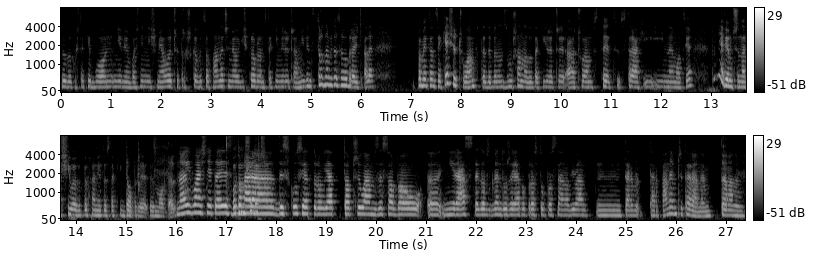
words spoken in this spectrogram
by jakoś takie było, nie wiem, właśnie nieśmiałe, czy troszkę wycofane, czy miało jakiś problem z takimi rzeczami, więc trudno mi to sobie wyobrazić, ale pamiętając jak ja się czułam wtedy, będąc zmuszana do takich rzeczy, a czułam wstyd, strach i, i inne emocje, to nie wiem, czy na siłę wypychanie to jest taki dobry y, model. No i właśnie to jest Bo to musi mała dyskusja, którą ja toczyłam ze sobą y, nieraz z tego względu, że ja po prostu postanowiłam mm, tar, tarpanem czy taranem? Taranem.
